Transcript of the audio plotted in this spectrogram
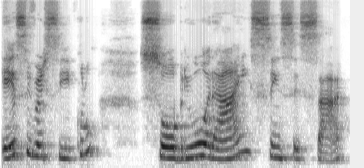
esse versículo sobre orar sem cessar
